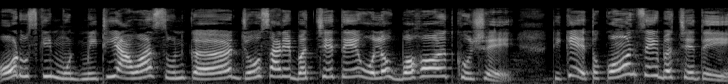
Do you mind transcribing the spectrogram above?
और उसकी मीठी आवाज़ सुनकर जो सारे बच्चे थे, वो लोग बहुत खुश है, ठीक है? तो कौन से बच्चे थे?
